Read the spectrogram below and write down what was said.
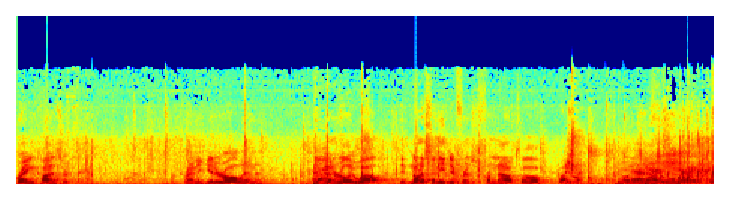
Rain concert. We're trying to get her all in, and we've done really well. Notice any difference from now till last time? Yeah, very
